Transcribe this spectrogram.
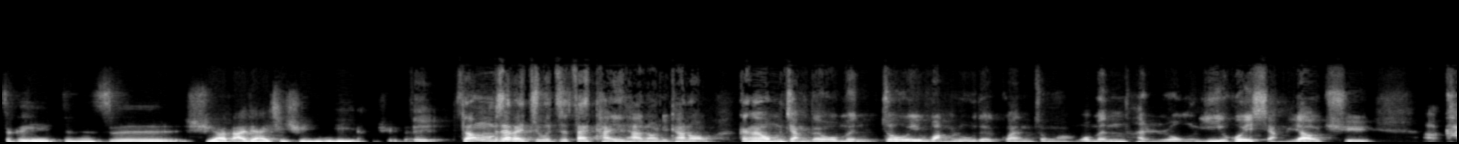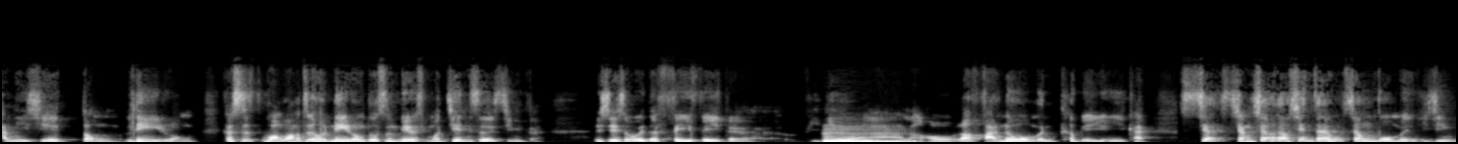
这个也真的是需要大家一起去努力啊，我觉得。对。然后我们再来就是再谈一谈哦，你看哦，刚刚我们讲的，我们作为网络的观众哦，我们很容易会想要去啊、看一些东内容，可是往往这种内容都是没有什么建设性的，一些所谓的废废的 video 啊，嗯然后然后反正我们特别愿意看，想想象到现在，像我们已经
